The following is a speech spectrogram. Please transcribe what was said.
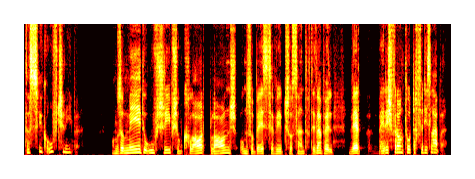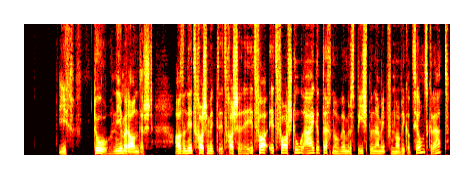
Das Zeug aufzuschreiben. umso mehr du aufschreibst und klar planst, umso besser wird schlussendlich dein Leben. Weil wer, wer ist verantwortlich für dein Leben? Ich. Du, niemand anders. Also jetzt, kannst mit, jetzt, kannst, jetzt, fahr, jetzt fährst du eigentlich noch, wenn wir das Beispiel nehmen vom Navigationsgerät,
